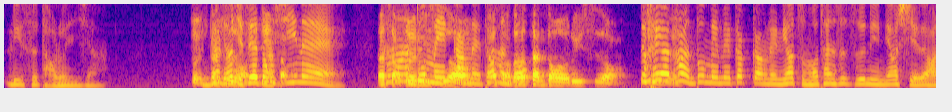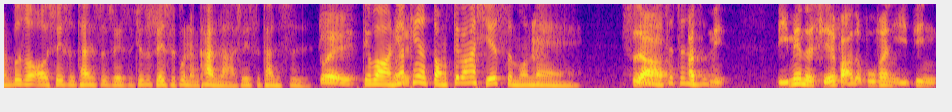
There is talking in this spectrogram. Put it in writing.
律师讨论一下。对，你要了解这些东西呢。他很多没刚呢，他很多战斗的律师哦。对呀，他很多没没刚刚呢。你要怎么探视子女？你要写的好，你不是说哦，随时探视，随时就是随时不能看啦，随时探视。对，对吧？你要听得懂对方要写什么呢？是啊，这真的是你里面的写法的部分，一定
